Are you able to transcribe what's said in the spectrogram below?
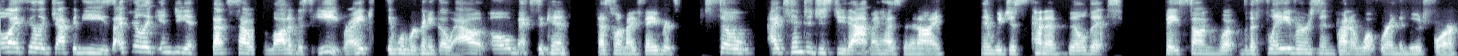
Oh, I feel like Japanese. I feel like Indian. That's how a lot of us eat, right? When we're going to go out, oh, Mexican. That's one of my favorites. So I tend to just do that, my husband and I. And we just kind of build it based on what the flavors and kind of what we're in the mood for.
